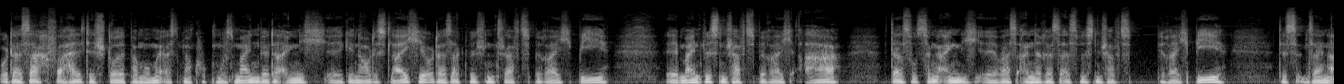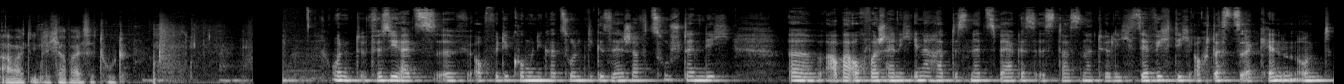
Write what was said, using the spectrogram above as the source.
oder Sachverhalte stolpern, wo man erstmal gucken muss, meinen wir da eigentlich äh, genau das Gleiche oder sagt Wissenschaftsbereich B, äh, meint Wissenschaftsbereich A, da sozusagen eigentlich äh, was anderes als Wissenschaftsbereich B das in seiner Arbeit üblicherweise tut. Und für Sie als äh, auch für die Kommunikation und die Gesellschaft zuständig, äh, aber auch wahrscheinlich innerhalb des Netzwerkes ist das natürlich sehr wichtig, auch das zu erkennen und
